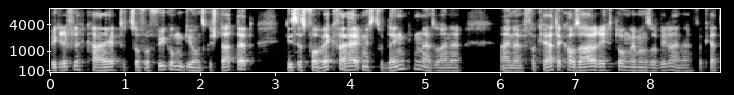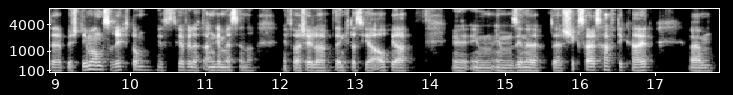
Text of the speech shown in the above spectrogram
Begrifflichkeit zur Verfügung, die uns gestattet, dieses Vorwegverhältnis zu denken, also eine, eine verkehrte Kausalrichtung, wenn man so will, eine verkehrte Bestimmungsrichtung ist hier vielleicht angemessener. Nicht wahr, Scheler denkt das hier auch ja äh, im, im Sinne der Schicksalshaftigkeit. Ähm,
